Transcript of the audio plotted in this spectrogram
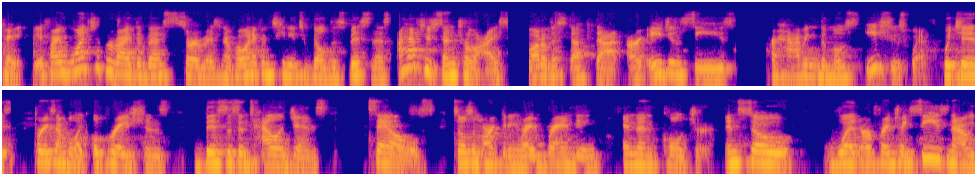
okay, if I want to provide the best service and if I want to continue to build this business, I have to centralize a lot of the stuff that our agencies are having the most issues with, which is, for example, like operations, business intelligence, sales, sales and marketing, right? Branding, and then culture. And so what our franchisees now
